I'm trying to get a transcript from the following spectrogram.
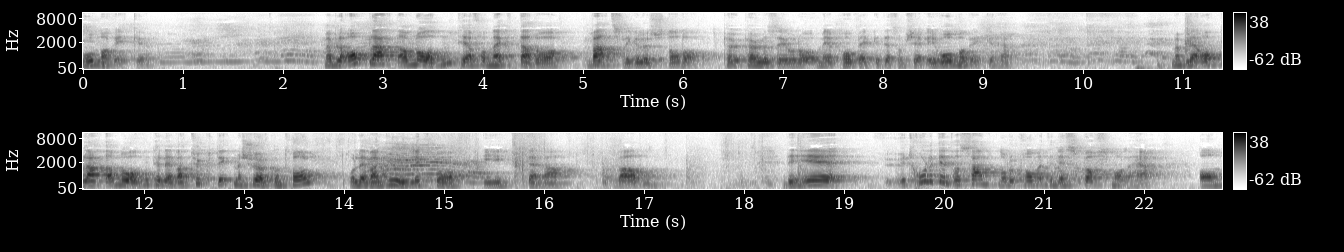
Romerriket. Vi ble opplært av nåden til å fornekte verdslige lyster. da. Paulus er jo da med å påpeke det som skjer i Romerriket her. Vi blir opplært av nåden til å leve tuktig med selvkontroll og leve gudelig i denne verden. Det er utrolig interessant når du kommer til det spørsmålet her om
